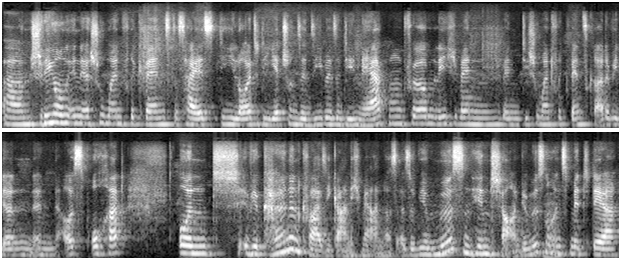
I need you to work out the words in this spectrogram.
ähm, Schwingungen in der Schumann-Frequenz. Das heißt, die Leute, die jetzt schon sensibel sind, die merken förmlich, wenn, wenn die Schumann-Frequenz gerade wieder einen, einen Ausbruch hat. Und wir können quasi gar nicht mehr anders. Also wir müssen hinschauen. Wir müssen mhm. uns mit der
